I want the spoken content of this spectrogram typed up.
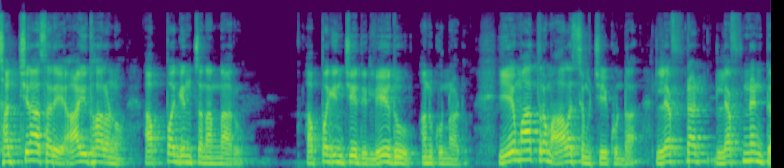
చచ్చినా సరే ఆయుధాలను అప్పగించనన్నారు. అప్పగించేది లేదు అనుకున్నాడు. ఏమాత్రం ఆలస్యం చేయకుండా లెఫ్టినెంట్ లెఫ్టినెంట్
